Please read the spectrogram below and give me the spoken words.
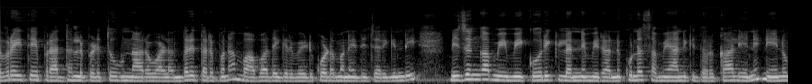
ఎవరైతే ప్రార్థనలు పెడుతూ ఉన్నారో వాళ్ళందరి తరపున బాబా దగ్గర వేడుకోవడం అనేది జరిగింది. నిజంగా మీ మీ కోరికలన్నీ మీరు అనుకున్న సమయానికి దొరకాలి అని నేను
